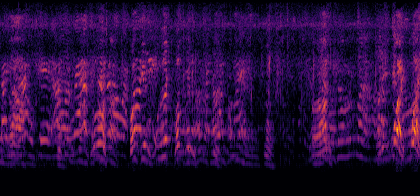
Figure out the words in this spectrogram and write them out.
ได้อยู่นะโอเคเอาถึงแล้วถึงแล้วเราอะของกินมืดของกินอาหารอันนี้กล้วยกล้วย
